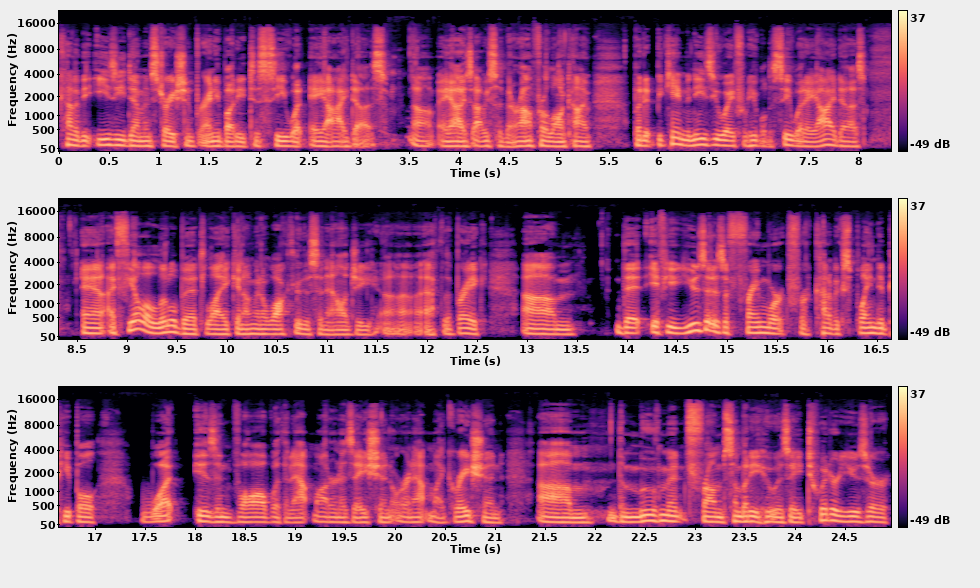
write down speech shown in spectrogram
kind of the easy demonstration for anybody to see what AI does. Um, AI has obviously been around for a long time, but it became an easy way for people to see what AI does. And I feel a little bit like, and I'm going to walk through this analogy uh, after the break. Um, that if you use it as a framework for kind of explaining to people what is involved with an app modernization or an app migration, um, the movement from somebody who is a Twitter user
